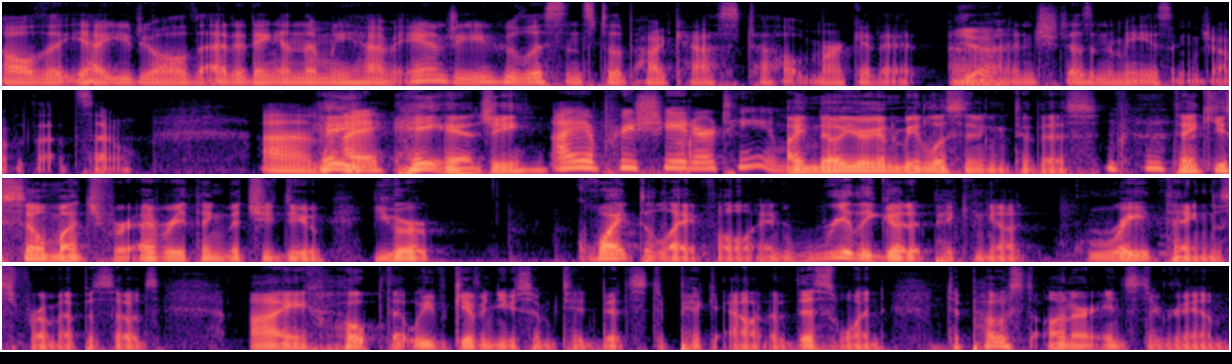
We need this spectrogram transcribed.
All the yeah, you do all the editing, and then we have Angie who listens to the podcast to help market it. Uh, Yeah. and she does an amazing job of that. So, um, hey I hey angie I appreciate our team. i know you're going to be listening to this thank you so much for everything that you do you are quite delightful and really good at picking out great things from episodes I hope that we've given you some tidbits to pick out of this one to post on our Instagram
